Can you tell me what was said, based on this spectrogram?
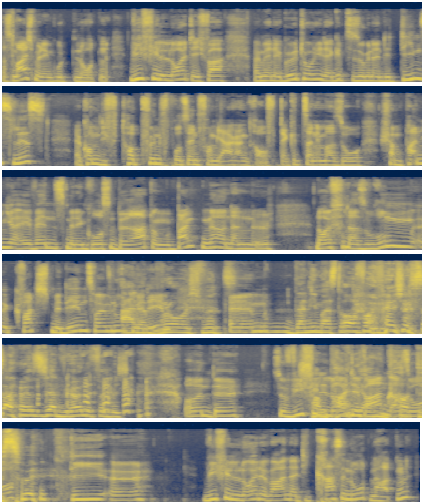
was mache ich mit den guten Noten? Wie viele Leute, ich war bei mir in der Goethe-Uni, da gibt's die sogenannte Dienstlist, da kommen die Top 5% vom Jahrgang drauf. Da gibt's dann immer so Champagner-Events mit den großen Beratungen und Banken, ne? Und dann äh, läufst du da so rum, äh, quatscht mit dem zwei Minuten Alter, mit dem. Bro, ich würde Ähm, da niemals drauf wollen, wenn ich das sage, hört sich an wie Hölle für mich. Und äh, so wie viele Champagner, Leute waren um da Gottes so, Willen. die äh, wie viele Leute waren da, die krasse Noten hatten,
